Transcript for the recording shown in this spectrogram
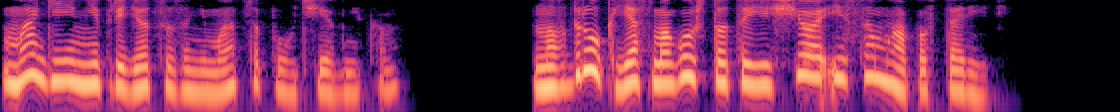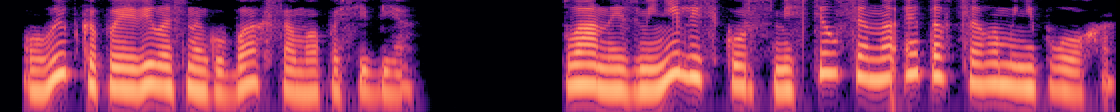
магией мне придется заниматься по учебникам. Но вдруг я смогу что-то еще и сама повторить. Улыбка появилась на губах сама по себе. Планы изменились, курс сместился, но это в целом и неплохо.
